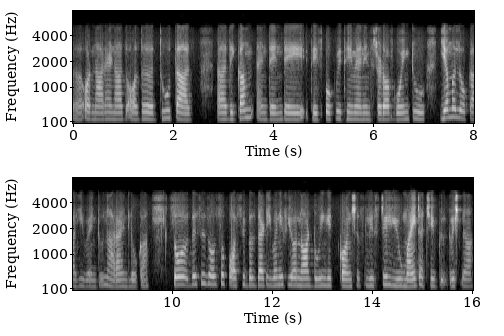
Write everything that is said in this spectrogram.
uh, or Narayana's all the dutas uh, they come and then they they spoke with him and instead of going to yamaloka he went to narayan loka. So this is also possible that even if you are not doing it consciously still you might achieve krishna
